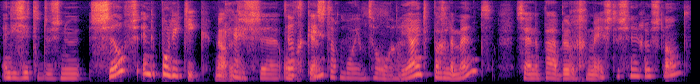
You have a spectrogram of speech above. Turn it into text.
En die zitten dus nu zelfs in de politiek. Nou, dat is uh, ongekend. Dat is toch mooi om te horen. Ja, in het parlement zijn een paar burgemeesters in Rusland.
